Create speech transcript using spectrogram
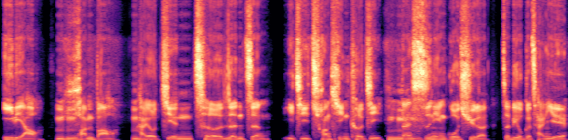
医疗、环保，还有检测认证。以及创新科技，但十年过去了，这六个产业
